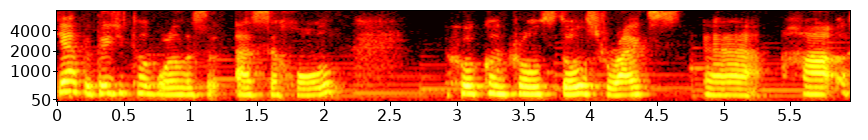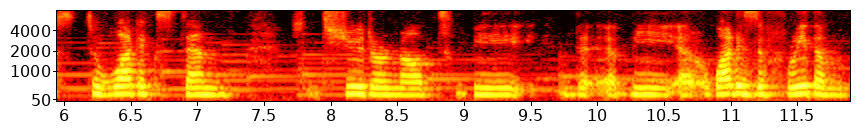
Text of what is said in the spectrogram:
yeah, the digital world as a, as a whole who controls those rights, uh, how, to what extent should or not be, the, uh, be uh, what is the freedom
